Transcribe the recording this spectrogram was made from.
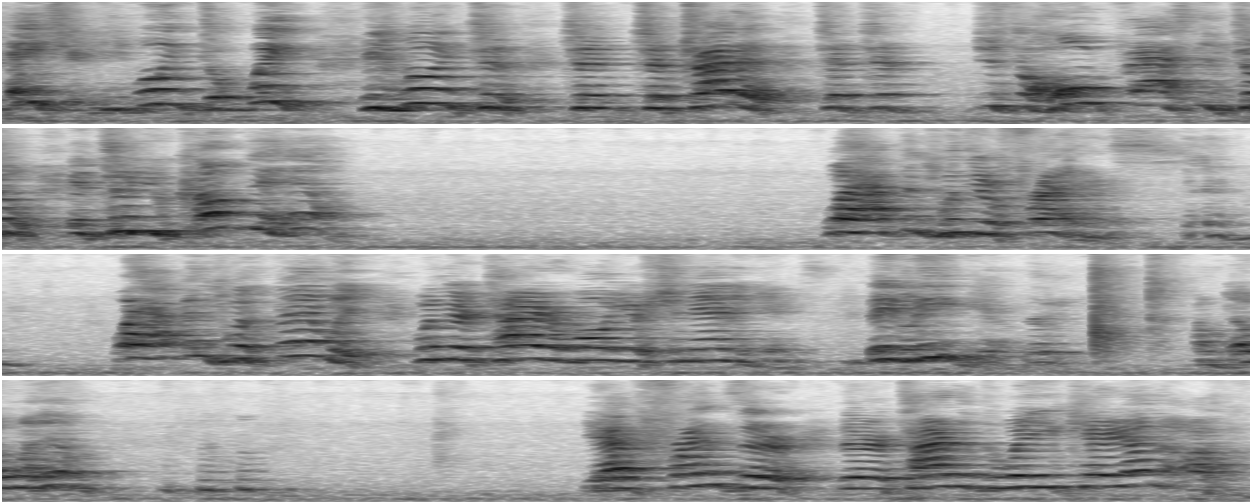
patient? He's willing to wait. He's willing to, to, to try to, to, to just to hold fast until, until you come to him. What happens with your friends? What happens with family when they're tired of all your shenanigans? They leave you. I'm done with him. You have friends that are that are tired of the way you carry on. Oh,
